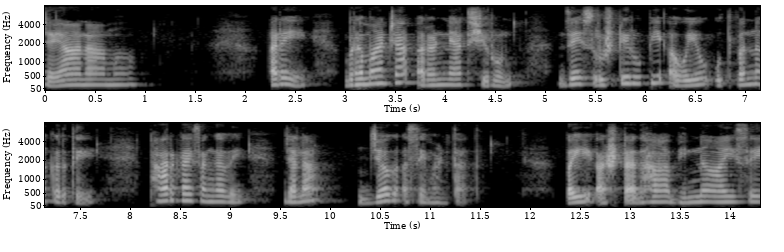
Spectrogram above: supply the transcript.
जयानाम. अरे भ्रमाच्या अरण्यात शिरून जे सृष्टीरूपी अवयव उत्पन्न करते फार काय सांगावे ज्याला जग असे म्हणतात? पै अष्टधा भिन्न ऐसे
